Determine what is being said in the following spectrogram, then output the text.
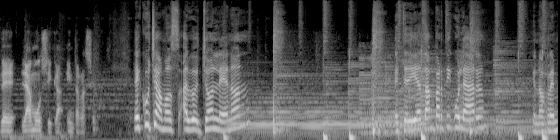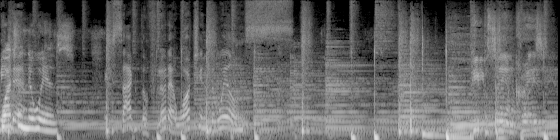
de la música internacional. Escuchamos algo de John Lennon. Este día tan particular que nos remite. Watching the wheels. Exacto, Flora, Watching the Wheels. People say I'm crazy.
